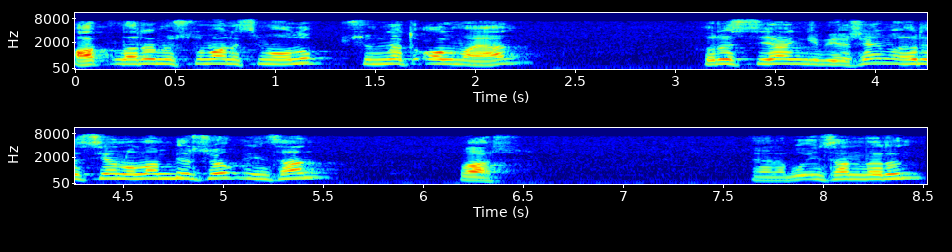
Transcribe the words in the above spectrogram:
adları Müslüman ismi olup sünnet olmayan, Hristiyan gibi yaşayan ve Hristiyan olan birçok insan var. Yani bu insanların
